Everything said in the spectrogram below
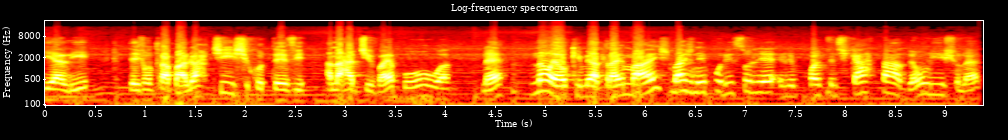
que ali teve um trabalho artístico, teve a narrativa é boa, né? Não é o que me atrai mais, mas nem por isso ele, ele pode ser descartado, é um lixo, né?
